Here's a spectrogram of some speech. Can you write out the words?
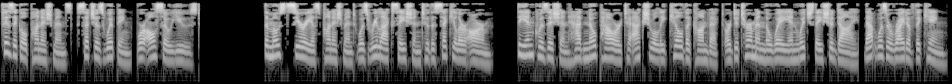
Physical punishments, such as whipping, were also used. The most serious punishment was relaxation to the secular arm. The Inquisition had no power to actually kill the convict or determine the way in which they should die, that was a right of the king.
